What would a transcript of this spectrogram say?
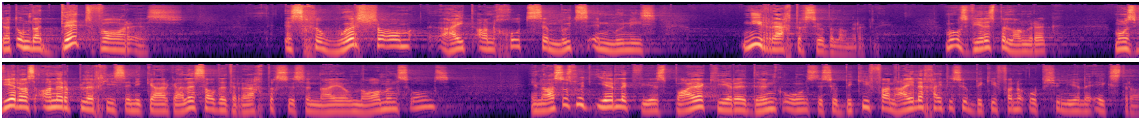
dat omdat dit waar is is gehoorsaamheid aan God se moeds en moenies nie regtig so belangrik nie. Maar ons weet dit is belangrik Maar ons weet daar's ander pliggies in die kerk. Hulle sal dit regtig soos 'n nyl namens ons. En as ons moet eerlik wees, baie kere dink ons dis so 'n bietjie van heiligheid is so 'n bietjie van 'n opsionele ekstra.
